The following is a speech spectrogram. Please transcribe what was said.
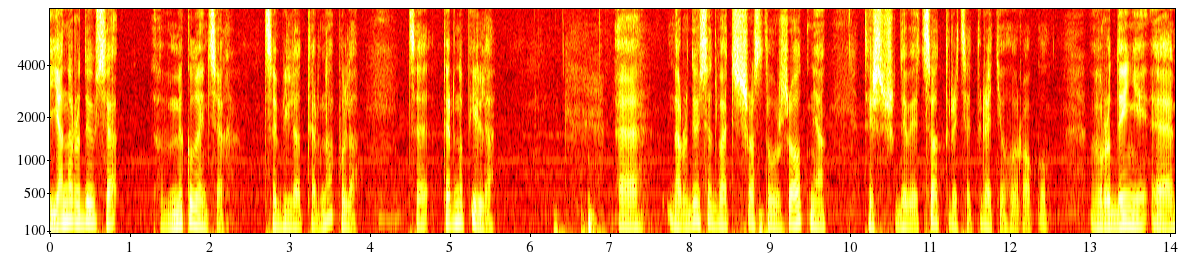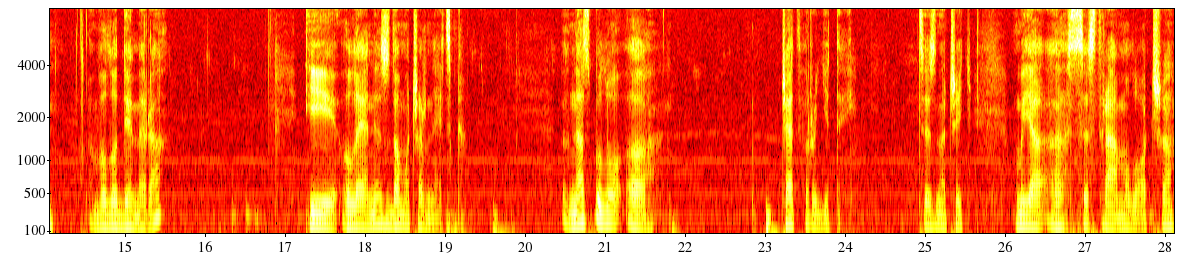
Я народився в Миколинцях, це біля Тернополя, це Тернопілля. Е, народився 26 жовтня 1933 року в родині е, Володимира і Олени з дому Чернецька. У нас було е, четверо дітей. Це значить, моя сестра молодша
